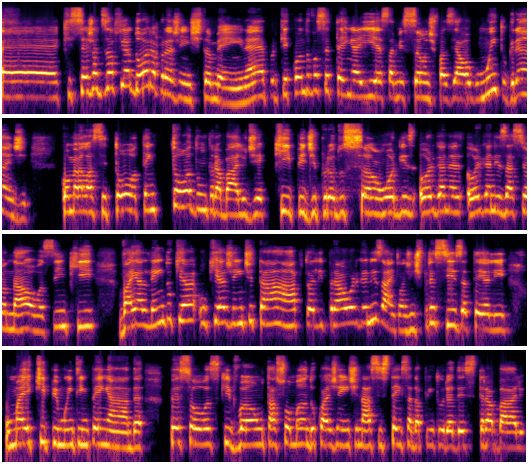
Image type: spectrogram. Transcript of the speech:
É, que seja desafiadora para a gente também, né? Porque quando você tem aí essa missão de fazer algo muito grande, como ela citou, tem todo um trabalho de equipe, de produção, organizacional, assim, que vai além do que a, o que a gente está apto ali para organizar. Então, a gente precisa ter ali uma equipe muito empenhada, pessoas que vão estar tá somando com a gente na assistência da pintura desse trabalho.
